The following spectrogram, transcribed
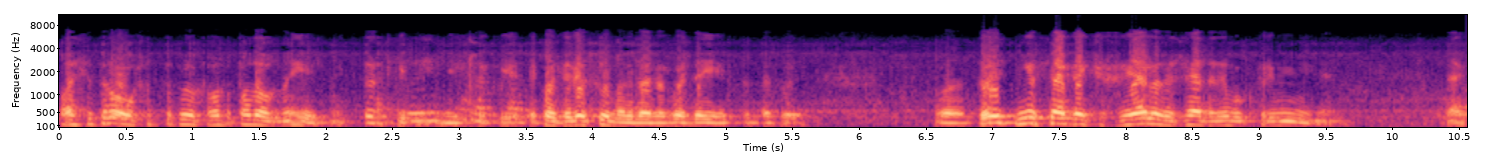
у осетров что-то такое подобное есть. Тоже какие-то какой-то рисунок, да, какой-то есть там такой. Вот. То есть не всякая чешуя разрешает рыбу к применению. Так.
